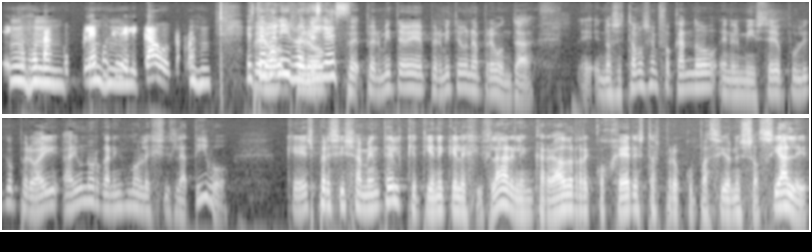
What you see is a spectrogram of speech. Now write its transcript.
eh, como tan complejos y delicados. Stephanie Rodríguez. permíteme, permíteme una pregunta. Eh, nos estamos enfocando en el Ministerio Público, pero hay, hay un organismo legislativo que es precisamente el que tiene que legislar, el encargado de recoger estas preocupaciones sociales.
